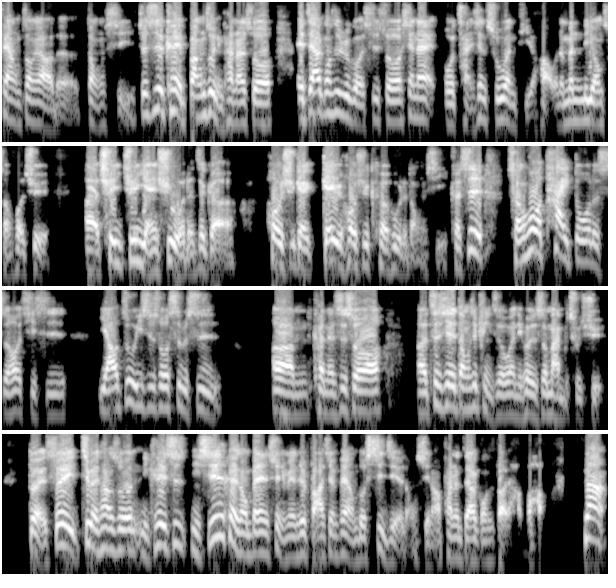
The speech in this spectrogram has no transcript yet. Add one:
非常重要的东西，就是可以帮助你判断说，哎，这家公司如果是说现在我产线出问题的话，我能不能利用存货去呃去去延续我的这个后续给给予后续客户的东西。可是存货太多的时候，其实也要注意是说是不是，嗯，可能是说。呃，这些东西品质有问题，或者说卖不出去，对，所以基本上说，你可以是，你其实可以从 balance 里面去发现非常多细节的东西，然后判断这家公司到底好不好。那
